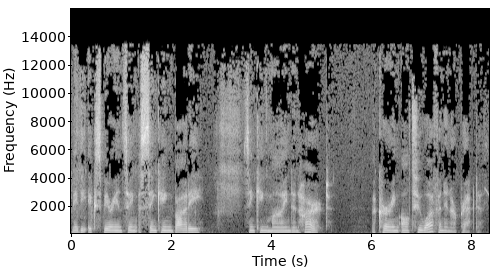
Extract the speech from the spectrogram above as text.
maybe experiencing a sinking body, sinking mind and heart occurring all too often in our practice.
